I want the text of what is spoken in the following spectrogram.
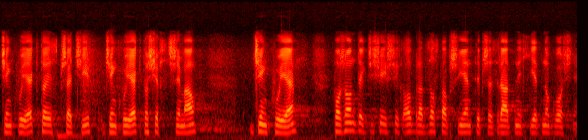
Dziękuję. Kto jest przeciw? Dziękuję. Kto się wstrzymał? Dziękuję. Porządek dzisiejszych obrad został przyjęty przez radnych jednogłośnie.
